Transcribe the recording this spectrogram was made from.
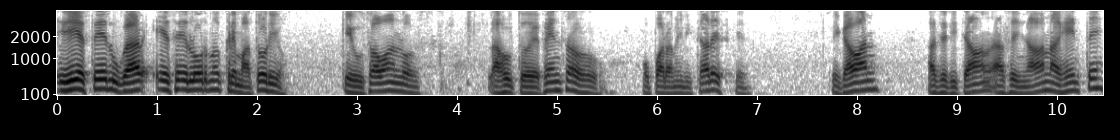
Y este lugar es el horno crematorio que usaban los, las autodefensas o, paramilitares que llegaban, asesinaban, a la gente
